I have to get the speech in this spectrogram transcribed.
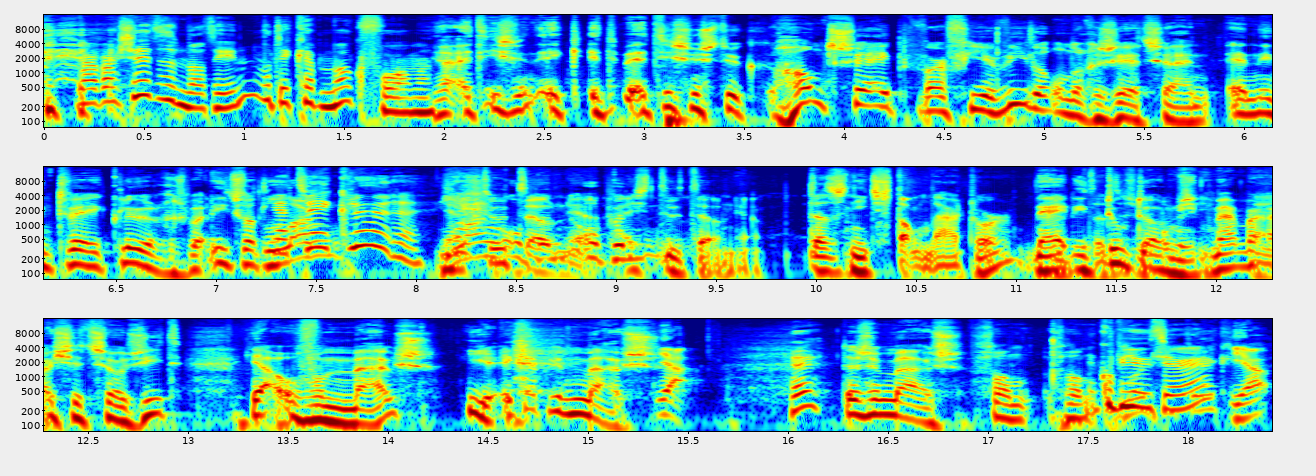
Maar waar zit hem dat in? Want ik heb hem ook voor me. ja, het is, een, ik, het, het is een stuk handzeep waar vier wielen onder gezet zijn. En in twee kleuren gespeeld. Iets wat Ja, lang... twee kleuren. ja, lang op toetoon, een- ja. op een- toetoon, ja. Dat is niet standaard hoor. Nee, Dat- die dat optie. niet. Maar, maar als je het zo ziet, ja, of een muis. Hier, ik heb hier een muis. Ja, Hè? Dat is een muis van, van Een computer. Logitech. ja.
